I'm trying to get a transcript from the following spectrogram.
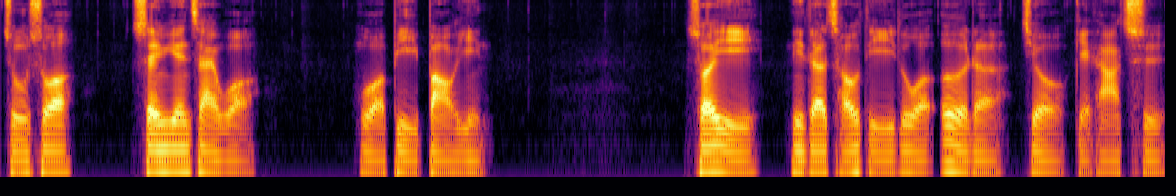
主说：“伸冤在我，我必报应。”所以你的仇敌若饿了，就给他吃；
